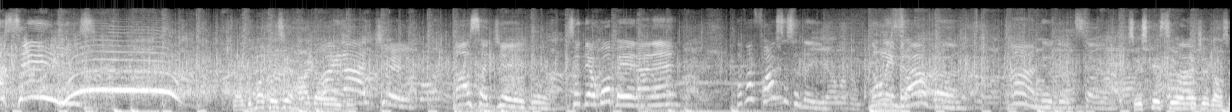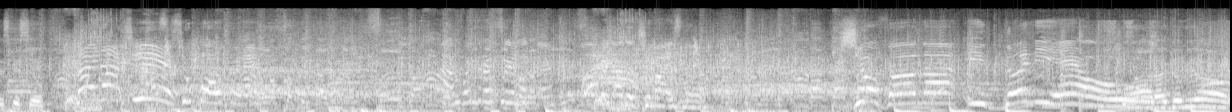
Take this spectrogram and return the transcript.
vocês. Tem alguma coisa errada Vai, hoje. Nath. Nossa, Diego, você deu bobeira, né? Tava fácil essa daí. Não lembrava? Ah, meu Deus do céu. Você esqueceu, né, Diegão? Você esqueceu. Vai, Nath! Assistiu pouco, né? Ah, foi tranquilo até. Não foi nada demais, não. Giovana e Daniel. Bora, Daniel!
